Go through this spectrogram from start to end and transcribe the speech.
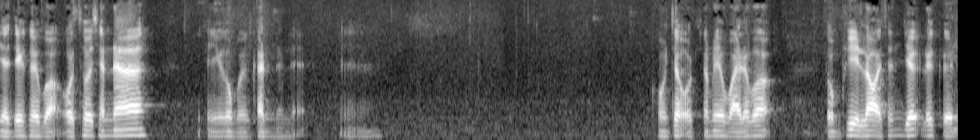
อย่างที่เคยบอกอดโทษฉันนะ อย่างนี้ก็เหมือนกันนั่นแหละคงจะอดกันไม่ไหวแล้วว่าหลวงพี่ล่อฉันเยอะเหลือเกิน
